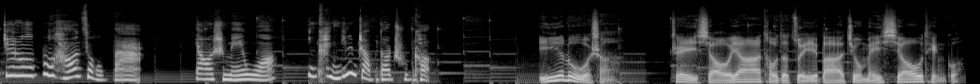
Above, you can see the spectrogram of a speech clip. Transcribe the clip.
这路不好走吧？要是没我，你肯定找不到出口。一路上，这小丫头的嘴巴就没消停过，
